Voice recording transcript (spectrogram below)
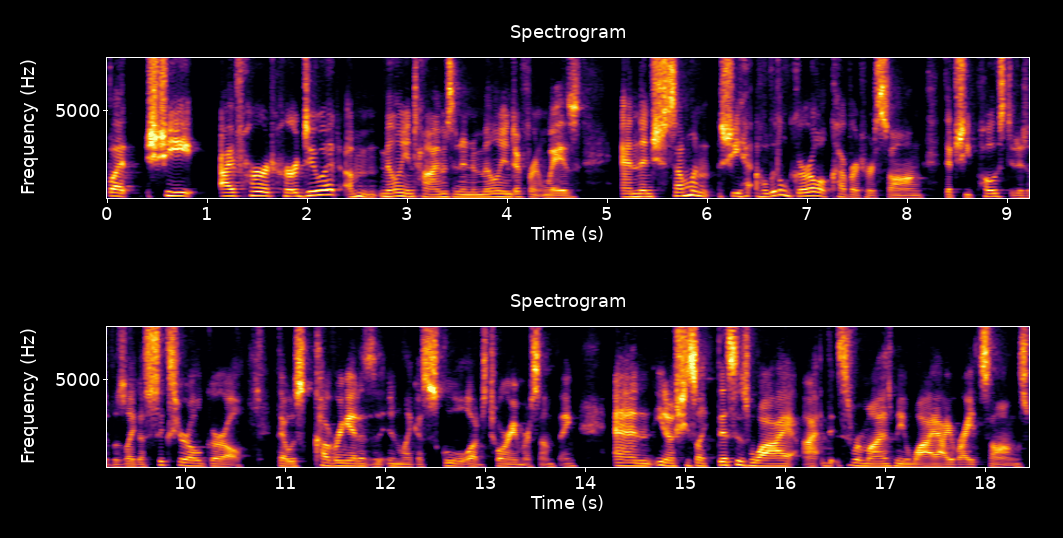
but she, I've heard her do it a million times and in a million different ways. And then someone, she, a little girl covered her song that she posted. It was like a six year old girl that was covering it as in like a school auditorium or something. And you know, she's like, "This is why I, this reminds me why I write songs."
